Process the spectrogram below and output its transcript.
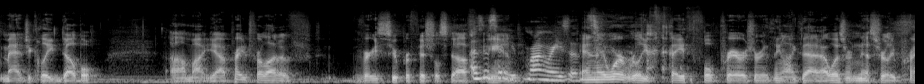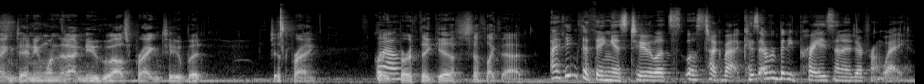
magically double. Um, I, yeah, I prayed for a lot of very superficial stuff. I was and, say, wrong reasons. And they weren't really faithful prayers or anything like that. I wasn't necessarily praying to anyone that I knew who I was praying to, but just praying great well, birthday gifts, stuff like that. I think the thing is too. Let's let's talk about because everybody prays in a different way.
